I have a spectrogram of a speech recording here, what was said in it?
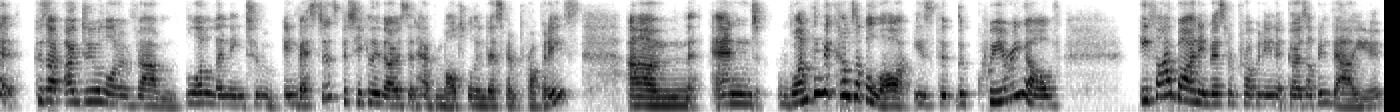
that because I, I do a lot of um, a lot of lending to investors, particularly those that have multiple investment properties. Um, and one thing that comes up a lot is the the query of if I buy an investment property and it goes up in value,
